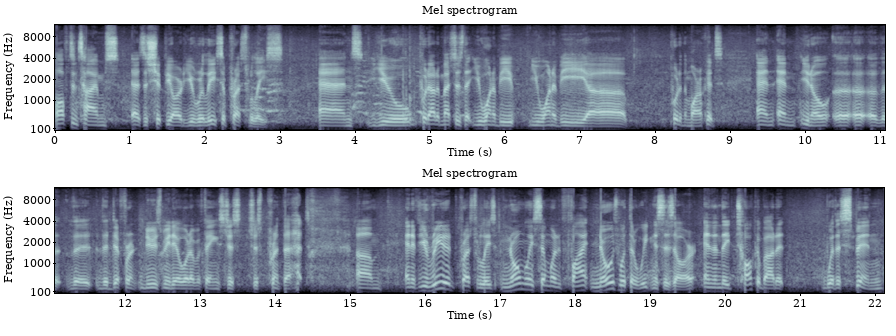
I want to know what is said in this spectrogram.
oftentimes as a shipyard, you release a press release and you put out a message that you want to be you want to be uh, put in the markets. And, and you know uh, uh, uh, the, the, the different news media whatever things just just print that um, and if you read a press release, normally someone find, knows what their weaknesses are, and then they talk about it with a spin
